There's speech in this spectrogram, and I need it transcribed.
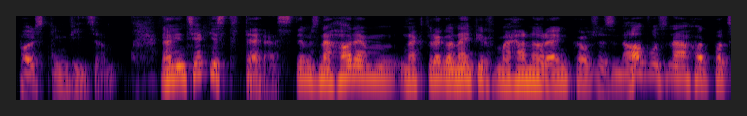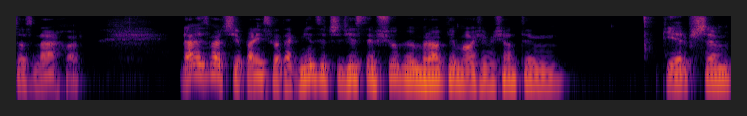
polskim widzom. No więc jak jest teraz? Z tym znachorem, na którego najpierw machano ręką, że znowu znachor, po co znachor? No ale zobaczcie Państwo, tak między 37 rokiem a 81 yy,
